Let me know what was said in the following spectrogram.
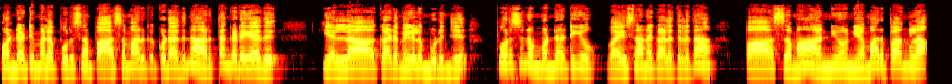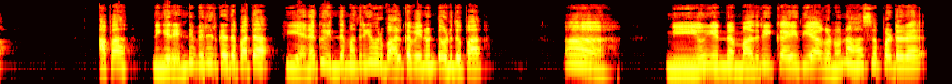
பொண்டாட்டி மேல புருஷன் பாசமா இருக்க கூடாதுன்னு அர்த்தம் கிடையாது. எல்லா கடமைகளும் முடிஞ்சு புருஷனும் பொண்டாட்டியும் வயசான காலத்துல தான் பாசமா அந்யோன்யமா இருப்பாங்களாம். அப்பா நீங்க ரெண்டு பேரும் இருக்கிறத பார்த்தா எனக்கும் இந்த மாதிரியே ஒரு வாழ்க்கை வேணும்னு தோணுதுப்பா. ஆ, நீயும் என்ன மாதிரி கைதி ஆகணும்னு ஆசைப்படுற.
